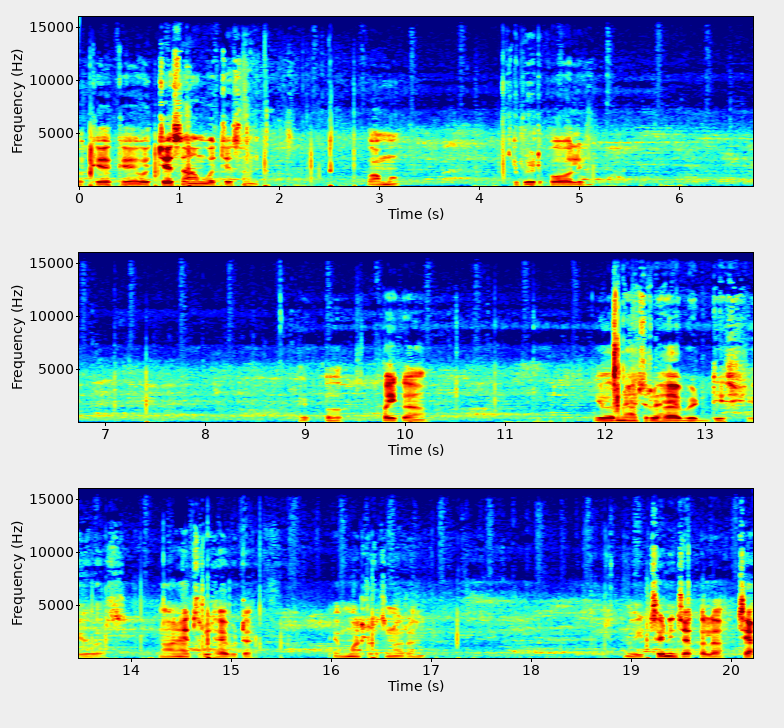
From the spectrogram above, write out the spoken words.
ఓకే ఓకే వచ్చేసాం వచ్చేసాం. వామ్మో. ఇప్పుడు ఎటు పోవాలి? పైకా? Your natural habit this yours నా న్యాచురల్ హ్యాబిట్ ఏం మాట్లాడుతున్నారా నువ్వు ఇటు సైడ్ నుంచి ఎక్కాలా? చా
